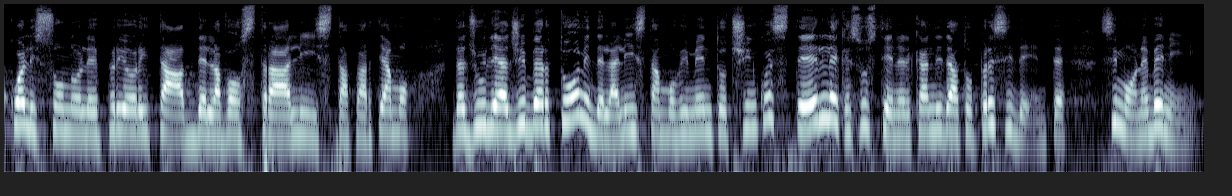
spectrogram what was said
Quali sono le priorità della vostra lista? Partiamo da Giulia Gibertoni della lista Movimento 5 Stelle che sostiene il candidato presidente Simone Benini.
